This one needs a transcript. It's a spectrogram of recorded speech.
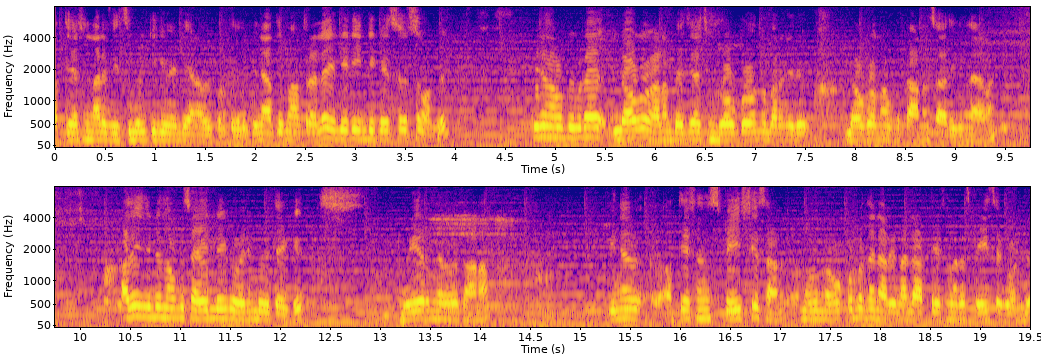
അത്യാവശ്യം നല്ല വിസിബിലിറ്റിക്ക് വേണ്ടിയാണ് അവർ കൊടുത്തിരിക്കുന്നത്. പിന്നെ അത് മാത്രമല്ല എൽ ഇ ഡി ഇൻഡിക്കേറ്റേഴ്സും ഉണ്ട്. പിന്നെ നമുക്കിവിടെ ലോഗോ കാണാം. ബജാജ് ഗോഗോ എന്ന് പറഞ്ഞൊരു ലോഗോ നമുക്ക് കാണാൻ സാധിക്കുന്നതാണ്. അത് കഴിഞ്ഞിട്ട് നമുക്ക് സൈഡിലേക്ക് വരുമ്പോഴത്തേക്ക് റിയർ മിറർ കാണാം. പിന്നെ അത്യാവശ്യം സ്പേഷ്യസ് ആണ്. നമ്മൾ നോക്കുമ്പോൾ തന്നെ അറിയാം നല്ല അത്യാവശ്യം നല്ല സ്പേസ് ഒക്കെ ഉണ്ട്.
